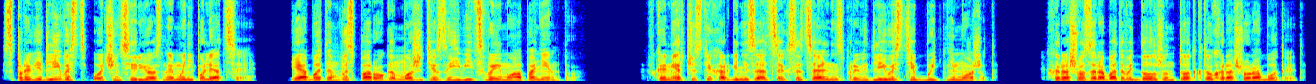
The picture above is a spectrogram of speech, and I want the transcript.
Справедливость – очень серьезная манипуляция, и об этом вы с порогом можете заявить своему оппоненту. В коммерческих организациях социальной справедливости быть не может. Хорошо зарабатывать должен тот, кто хорошо работает,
